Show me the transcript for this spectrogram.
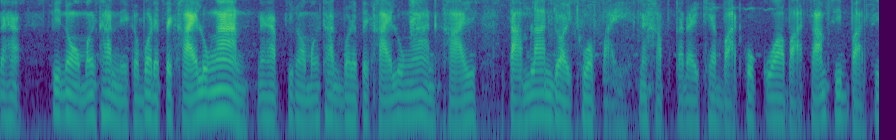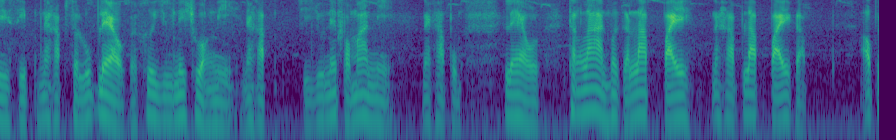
นะฮะพี่น้องบางท่านนี่ก็บ่ได้ไปขายโรงงานนะครับพี่น้องบางท่านบ่ได้ไปขายโรงงาน ขายตามร้านย่อยทั่วไปนะครับก็ได้แค่บาทกว่าบาท 30 บาท 40นะครับสรุปแล้วก็คืออยู่ในช่วงนี้นะครับอยู่ในประมาณนี้ นะครับผมแล้วทั้งร้านเพิ่นก็รับไปนะครับรับไปกับเอาไป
